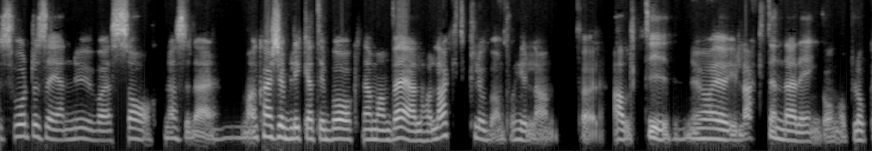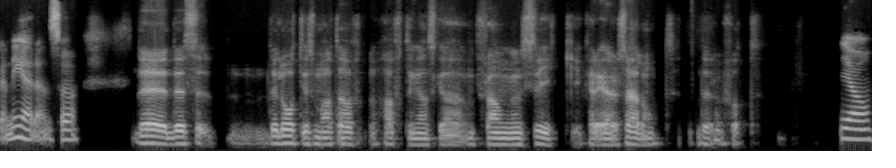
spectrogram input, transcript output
svårt att säga nu vad jag saknar sådär. Man kanske blickar tillbaka när man väl har lagt klubban på hyllan för alltid. Nu har jag ju lagt den där en gång och plockat ner den. Så... Det, det, det låter som att du har haft en ganska framgångsrik karriär så här långt. Där du har fått, ja.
